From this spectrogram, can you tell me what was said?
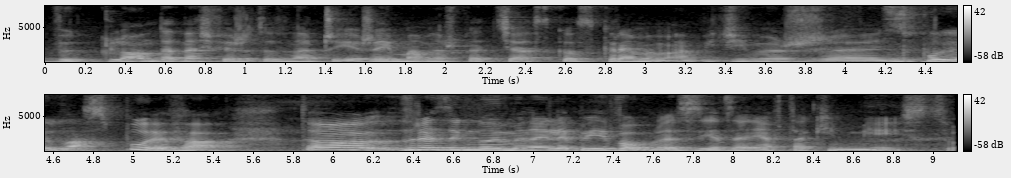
wygląda na świeże, to znaczy jeżeli mam na przykład ciastko z kremem, a widzimy, że Spływa. spływa, to zrezygnujmy najlepiej w ogóle z jedzenia w takim miejscu.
